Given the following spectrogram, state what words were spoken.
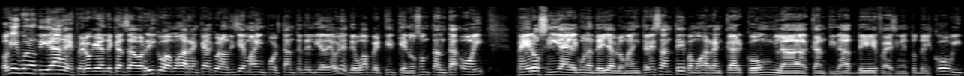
Ok, buenos días, espero que hayan descansado rico. Vamos a arrancar con las noticias más importantes del día de hoy. Les debo advertir que no son tantas hoy, pero sí hay algunas de ellas lo más interesante. Vamos a arrancar con la cantidad de fallecimientos del COVID,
